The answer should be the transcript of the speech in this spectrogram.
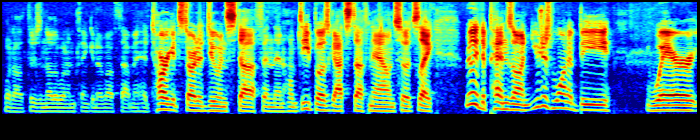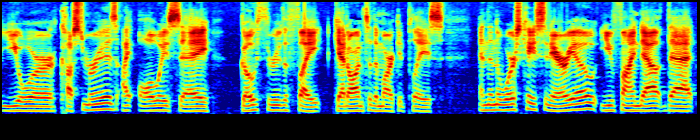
what else? There's another one I'm thinking of off the top of my head. Target started doing stuff, and then Home Depot's got stuff now, and so it's like really depends on. You just want to be where your customer is. I always say go through the fight, get onto the marketplace, and then the worst case scenario, you find out that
